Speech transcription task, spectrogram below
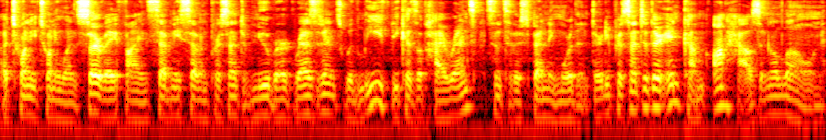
A 2021 survey finds 77% of Newburgh residents would leave because of high rents, since they're spending more than 30% of their income on housing alone.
